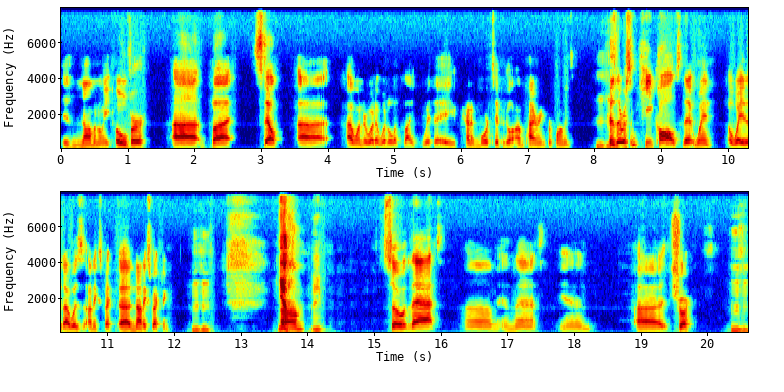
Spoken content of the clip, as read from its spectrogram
is nominally over. Uh, but still, uh, I wonder what it would have looked like with a kind of more typical umpiring performance because there were some key calls that went a way that I was unexpect uh, not expecting. hmm Yeah, Um, right. So that um, and that and uh, sure. hmm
